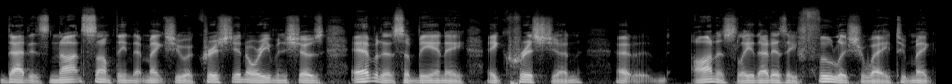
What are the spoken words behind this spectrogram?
that is not something that makes you a Christian or even shows evidence of being a, a Christian. Uh, honestly, that is a foolish way to make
